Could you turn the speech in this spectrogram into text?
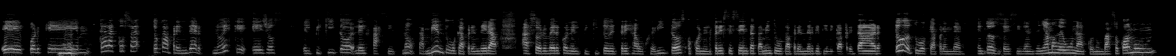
eh, porque cada cosa toca aprender. No es que ellos el piquito le es fácil, no, también tuvo que aprender a absorber con el piquito de tres agujeritos o con el 360 también tuvo que aprender que tiene que apretar, todo tuvo que aprender. Entonces, si le enseñamos de una con un vaso común,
